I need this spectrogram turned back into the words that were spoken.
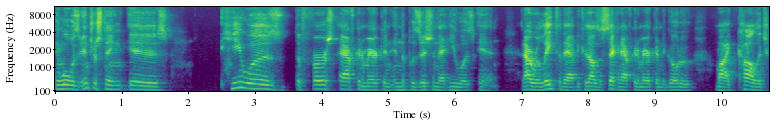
And what was interesting is he was the first African American in the position that he was in. And I relate to that because I was the second African American to go to my college,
